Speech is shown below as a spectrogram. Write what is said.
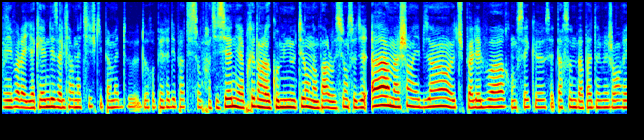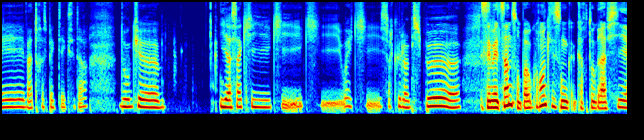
mais voilà, il y a quand même des alternatives qui permettent de, repérer des praticiens praticiennes. Et après, dans la communauté, on en parle aussi. On se dit ah machin est bien, euh, tu peux aller le voir. On sait que cette personne va pas te genrer, va te respecter, etc. Donc euh, il y a ça qui, qui, qui, ouais, qui circule un petit peu. Euh. Ces médecins ne sont pas au courant qu'ils sont cartographiés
